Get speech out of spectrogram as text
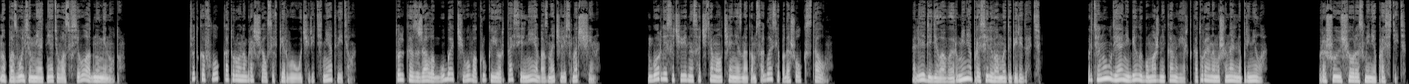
но позвольте мне отнять у вас всего одну минуту». Тетка Флок, к которой он обращался в первую очередь, не ответила. Только сжала губы, отчего вокруг ее рта сильнее обозначились морщины. Гордис, очевидно, сочтя молчание знаком согласия, подошел к столу. «Леди Делавер, меня просили вам это передать». Протянул Диане белый бумажный конверт, который она машинально приняла. «Прошу еще раз меня простить», —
